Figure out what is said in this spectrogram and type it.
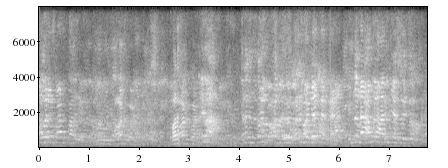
வழி விட்டு அண்ணா கொஞ்சம் வழி விட்டு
